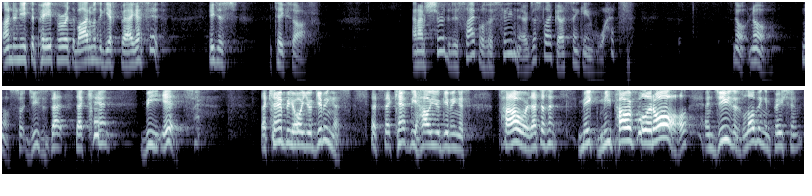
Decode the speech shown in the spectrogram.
underneath the paper at the bottom of the gift bag. That's it. He just takes off. And I'm sure the disciples are sitting there just like us thinking, What? No, no, no. So, Jesus, that, that can't be it. That can't be all you're giving us. That's, that can't be how you're giving us power. That doesn't make me powerful at all. And Jesus' loving and patient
